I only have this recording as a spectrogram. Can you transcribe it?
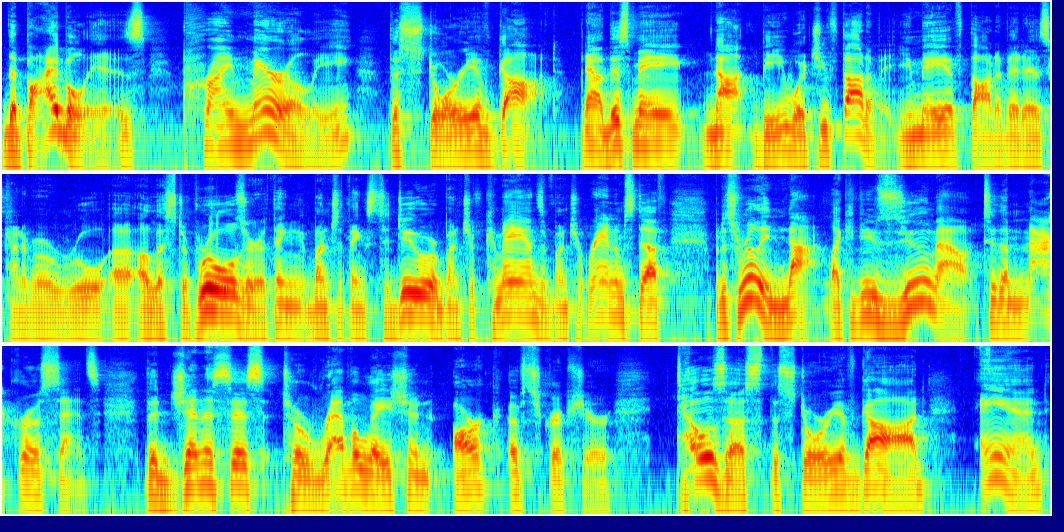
the Bible is primarily the story of God. Now, this may not be what you've thought of it. You may have thought of it as kind of a rule, a, list of rules, or a thing, a bunch of things to do, or a bunch of commands, a bunch of random stuff. But it's really not. Like if you zoom out to the macro sense, the Genesis to Revelation arc of Scripture tells us the story of God, and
